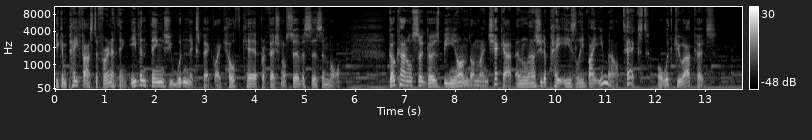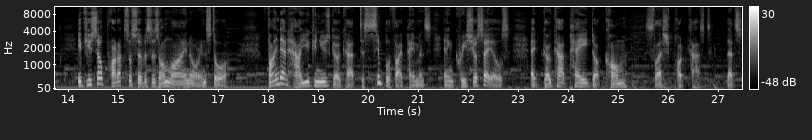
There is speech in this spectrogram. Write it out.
You can pay faster for anything, even things you wouldn't expect, like healthcare, professional services, and more. GoCart also goes beyond online checkout and allows you to pay easily by email, text, or with QR codes. If you sell products or services online or in store, Find out how you can use GoCart to simplify payments and increase your sales at gocartpay.com slash podcast. That's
